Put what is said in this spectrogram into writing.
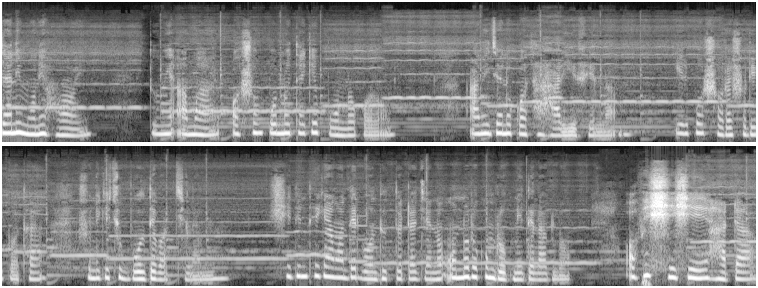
জানি মনে হয় তুমি আমার অসম্পূর্ণতাকে পূর্ণ করো। আমি যেন কথা হারিয়ে ফেললাম। এরপর সরাসরি কথা শুনে কিছু বলতে পারছিলাম না। সেদিন থেকে আমাদের বন্ধুত্বটা যেন অন্যরকম রূপ নিতে লাগল। অফিস শেষে হাঁটা,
